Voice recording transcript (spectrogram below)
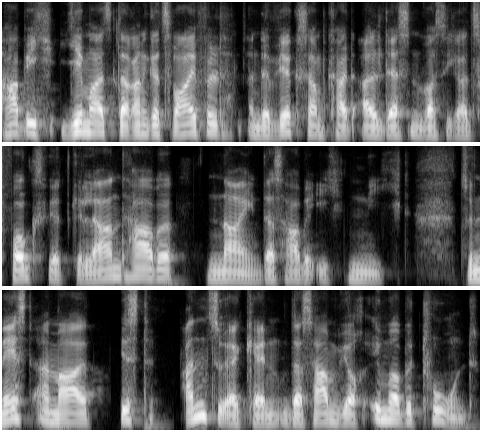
Habe ich jemals daran gezweifelt, an der Wirksamkeit all dessen, was ich als Volkswirt gelernt habe? Nein, das habe ich nicht. Zunächst einmal ist anzuerkennen, und das haben wir auch immer betont,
